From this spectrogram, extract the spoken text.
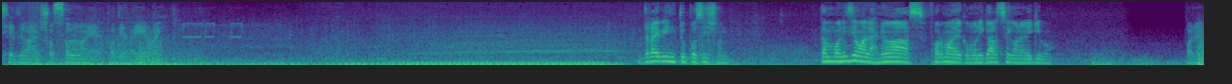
Sí, el tema que yo solo no voy a spotear ahí, rey. Driving to position. Están buenísimas las nuevas formas de comunicarse con el equipo. Poner.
